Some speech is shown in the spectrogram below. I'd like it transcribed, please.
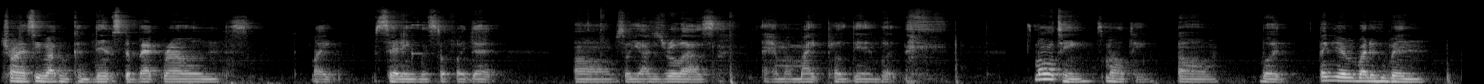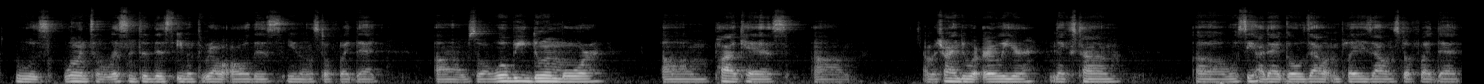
try and see if I can condense the background like settings and stuff like that. Um, so yeah, I just realized I had my mic plugged in, but small team, small team. Um, but thank you everybody who been who was willing to listen to this even throughout all this, you know, and stuff like that. Um, so I will be doing more um, podcasts. Um, I'm gonna try and do it earlier next time. Uh, we'll see how that goes out and plays out and stuff like that.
